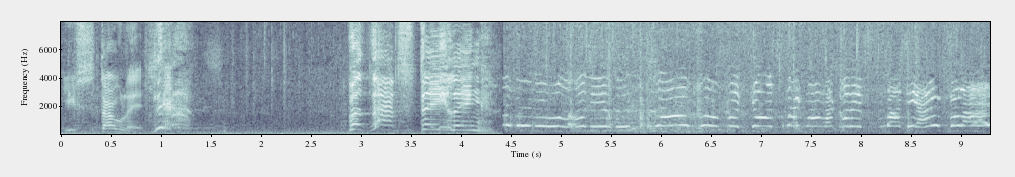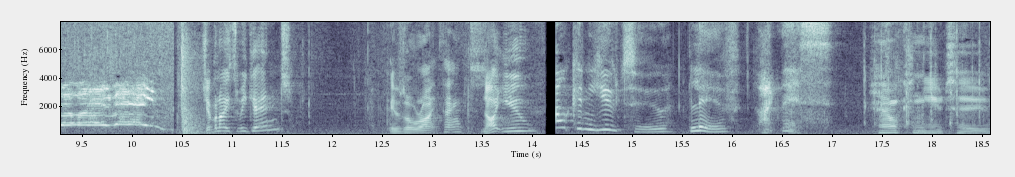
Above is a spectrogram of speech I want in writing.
You stole it. Yeah. But that's stealing! Oh my God! Thank God I got it bloody open. I don't know what it means. Did you have a nice weekend? It was all right, thanks. Not you. How can you two live like this? How can you two?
